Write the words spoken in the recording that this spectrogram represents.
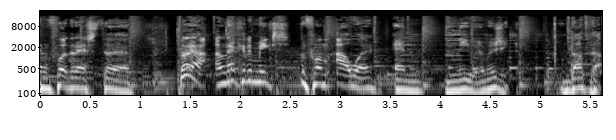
En voor de rest, uh, nou ja, een lekkere mix van oude en nieuwe muziek. Dat wel.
